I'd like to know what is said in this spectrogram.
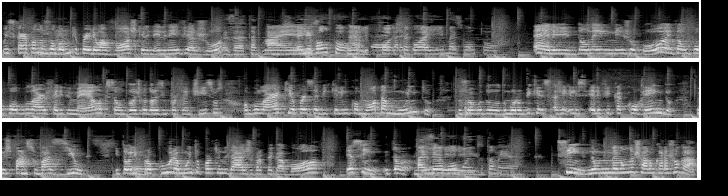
O Scarpa não uhum. jogou porque perdeu a voz, que ele, ele nem viajou. Exatamente. Mas, ele voltou, né? ele foi, é, chegou aí, mas voltou. É, ele então nem, nem jogou, então poupou o Goulart e Felipe Melo, que são dois jogadores importantíssimos. O Goulart, que eu percebi que ele incomoda muito no jogo do, do Morumbi, que ele, ele, ele fica correndo no espaço vazio. Então ele é. procura muita oportunidade para pegar a bola. E assim, então. Mas errou muito também, né? Sim, não, não deixaram o cara jogar.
